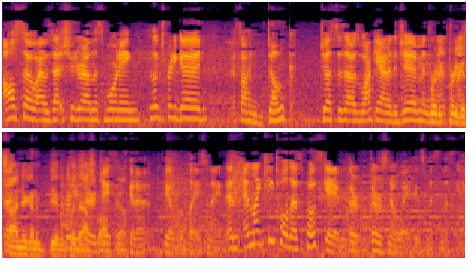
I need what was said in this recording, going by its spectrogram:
Also, I was at shoot around this morning. He looked pretty good. I saw him dunk just as I was walking out of the gym. And pretty pretty good sign you're going to be able to play basketball. Pretty sure basketball. Jayson's yeah. gonna be able to play tonight. And and like he told us post game, there there was no way he was missing this game.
